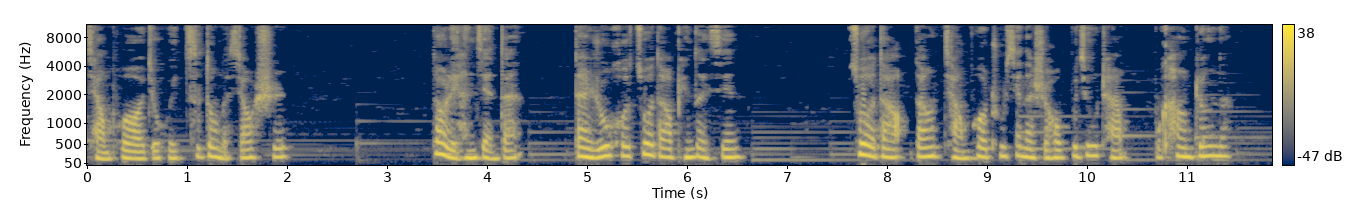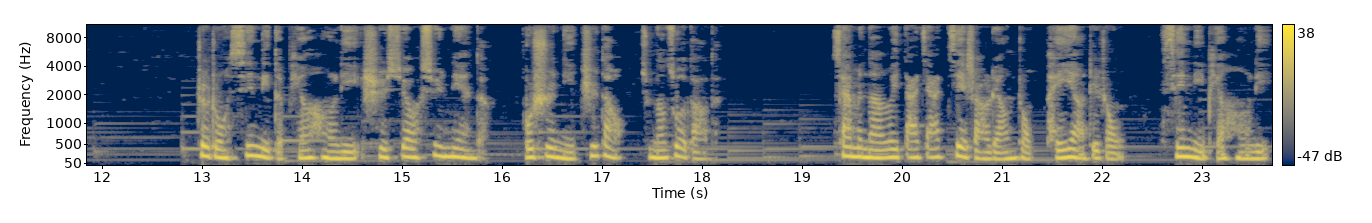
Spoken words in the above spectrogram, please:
强迫就会自动的消失。道理很简单，但如何做到平等心？做到当强迫出现的时候不纠缠、不抗争呢？这种心理的平衡力是需要训练的，不是你知道就能做到的。下面呢，为大家介绍两种培养这种心理平衡力，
